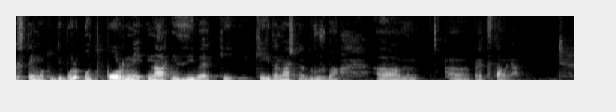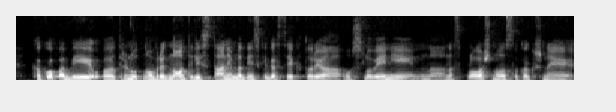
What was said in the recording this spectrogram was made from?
s tem tudi bolj odporni na izzive, ki, ki jih današnja družba eh, predstavlja. Kako pa bi trenutno vrednotili stanje mladinskega sektorja v Sloveniji na, na splošno? So kakšne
